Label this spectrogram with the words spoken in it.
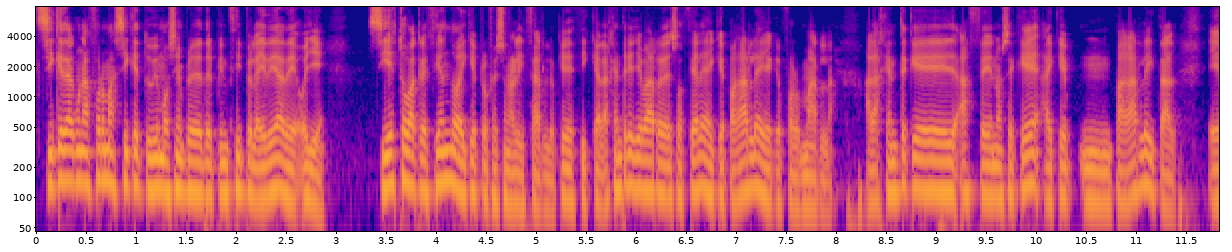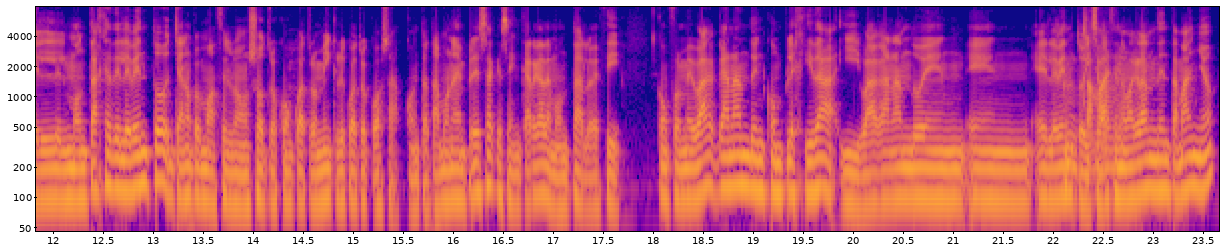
sí que de alguna forma sí que tuvimos siempre desde el principio la idea de, oye, si esto va creciendo hay que profesionalizarlo. Quiere decir que a la gente que lleva redes sociales hay que pagarle y hay que formarla. A la gente que hace no sé qué hay que mm, pagarle y tal. El, montaje del evento ya no podemos hacerlo nosotros con cuatro micro y cuatro cosas. Contratamos una empresa que se encarga de montarlo. Es decir, conforme va ganando en complejidad y va ganando en, el evento y se va haciendo más grande en tamaño,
